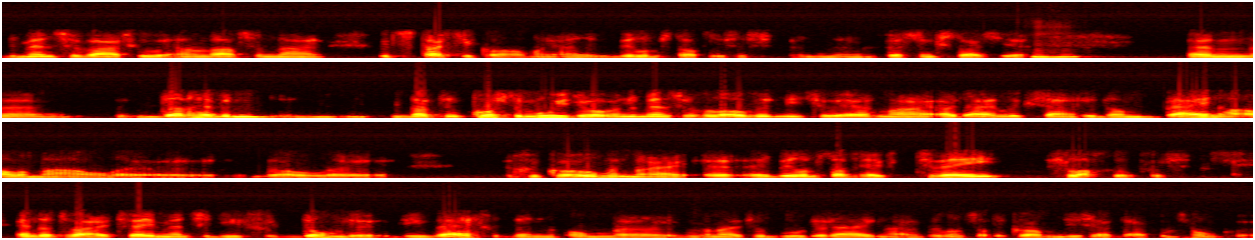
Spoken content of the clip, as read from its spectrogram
de mensen waarschuwen en laat ze naar het stadje komen. Ja, Willemstad is een, een, een vestingstadje. En eh, dat, hebben, dat kostte moeite hoor, en de mensen geloven het niet zo erg, maar uiteindelijk zijn ze dan bijna allemaal eh, wel eh, gekomen. Maar Willemstad heeft twee slachtoffers. En dat waren twee mensen die verdomden, die weigerden om vanuit de boerderij naar Willemstad te komen. Die zijn daar verdronken.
